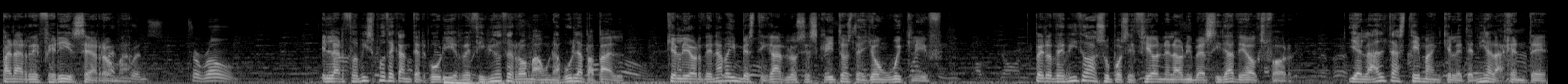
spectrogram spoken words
para referirse a Roma. El arzobispo de Canterbury recibió de Roma una bula papal que le ordenaba investigar los escritos de John Wycliffe. Pero debido a su posición en la Universidad de Oxford y a la alta estima en que le tenía la gente,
